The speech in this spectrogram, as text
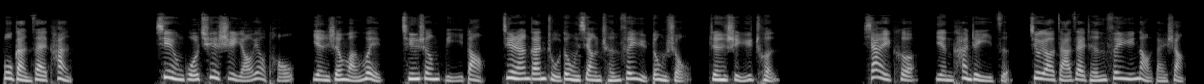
不敢再看。谢永国却是摇摇头，眼神玩味，轻声鄙夷道：“竟然敢主动向陈飞宇动手，真是愚蠢。”下一刻，眼看着椅子就要砸在陈飞宇脑袋上，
